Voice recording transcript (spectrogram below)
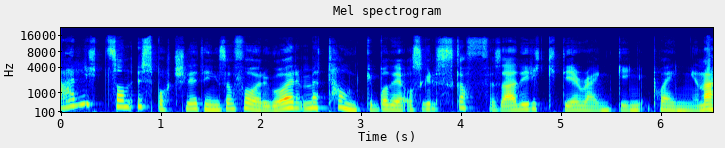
er litt sånn usportslige ting som foregår med tanke på det å skulle skaffe seg de riktige rankingpoengene.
